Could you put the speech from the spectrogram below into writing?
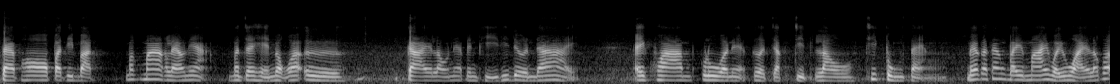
แต่พอปฏิบัติมากๆแล้วเนี่ย มันจะเห็นบอกว่า เออกายเราเนี่ยเป็นผีที่เดินได้ ไอความกลัวเนี่ยเกิดจากจิตเราที่ปรุงแต่ง แม้กระทั่งใบไม้ไหวๆแล้วก็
